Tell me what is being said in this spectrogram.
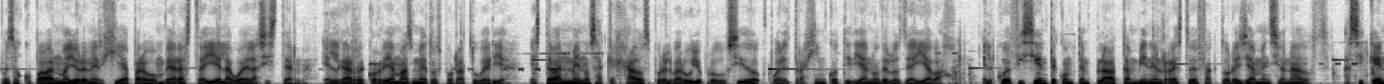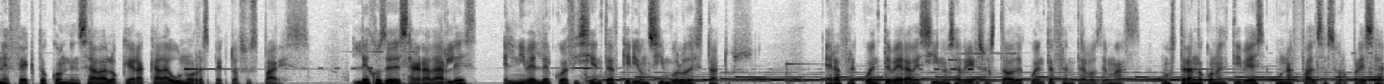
pues ocupaban mayor energía para bombear hasta ahí el agua de la cisterna. El gas recorría más metros por la tubería. Estaban menos aquejados por el barullo producido por el trajín cotidiano de los de ahí abajo. El coeficiente contemplaba también el resto de factores ya mencionados, así que en efecto condensaba lo que era cada uno respecto a sus pares. Lejos de desagradarles, el nivel del coeficiente adquiría un símbolo de estatus. Era frecuente ver a vecinos abrir su estado de cuenta frente a los demás, mostrando con altivez una falsa sorpresa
